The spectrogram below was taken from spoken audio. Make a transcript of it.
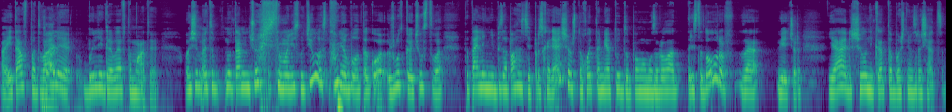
а, и там в подвале так. были игровые автоматы. В общем, это, ну, там ничего со мной не случилось, но у меня было такое жуткое чувство тотальной небезопасности происходящего, что хоть там я тут, по-моему, забрала 300 долларов за вечер, я решила никогда больше не возвращаться.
